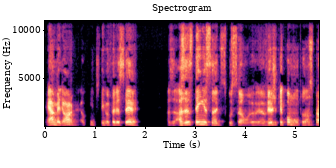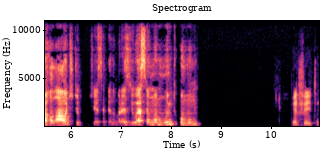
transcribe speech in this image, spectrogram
é a melhor? É o que a gente tem que oferecer? Às, às vezes tem essa discussão. Eu, eu, vejo que é comum, pelo menos para rollout de, de SAP no Brasil, essa é uma muito comum. Perfeito.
